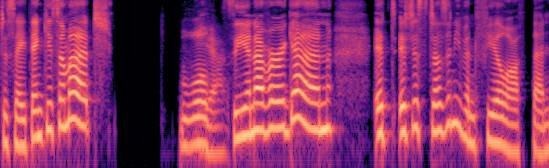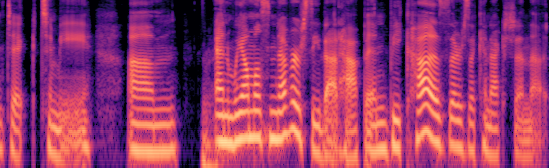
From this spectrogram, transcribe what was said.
to say thank you so much. We'll Yeah. see you never again. It it just doesn't even feel authentic to me. Um Right. and we almost never see that happen because there's a connection that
